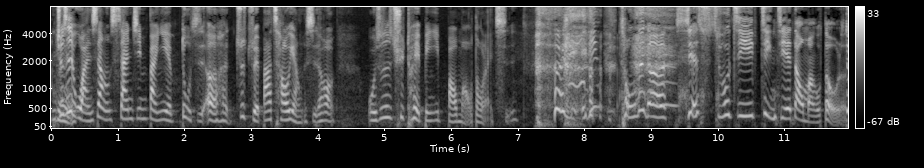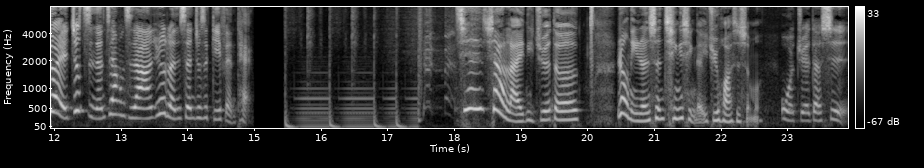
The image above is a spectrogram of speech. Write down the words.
你就是晚上三更半夜肚子饿很就嘴巴超痒的时候，我就是去退冰一包毛豆来吃，已经从那个咸酥鸡进阶到毛豆了。对，就只能这样子啊，因为人生就是 give and take。接下来你觉得？让你人生清醒的一句话是什么？我觉得是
